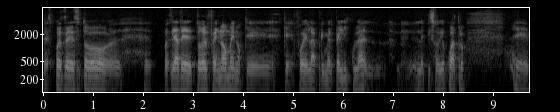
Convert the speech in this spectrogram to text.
después de esto, eh, pues ya de todo el fenómeno que, que fue la primera película, el, episodio 4, eh,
